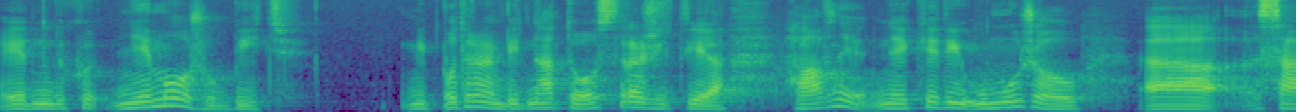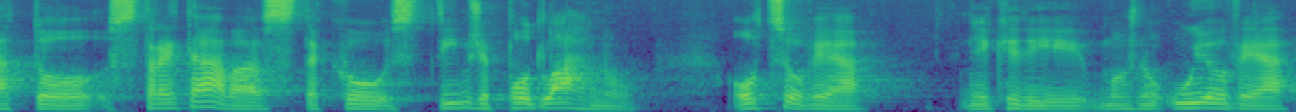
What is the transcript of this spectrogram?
jednoducho nemôžu byť. My potrebujeme byť na to ostražití a hlavne niekedy u mužov sa to stretáva s, takou, s tým, že podľahnú otcovia, niekedy možno ujovia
